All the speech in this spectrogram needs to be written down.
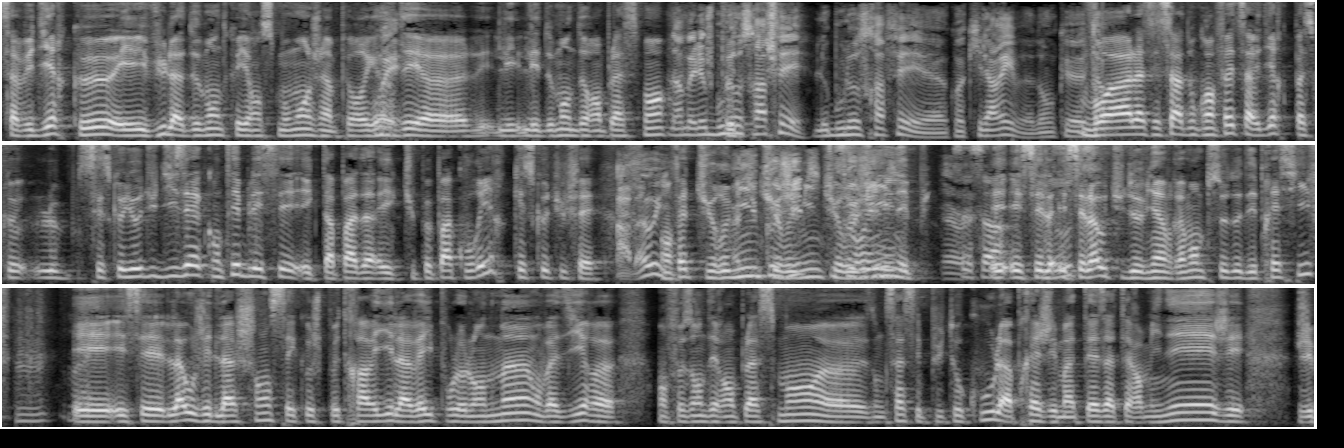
ça veut dire que, et vu la demande qu'il y a en ce moment, j'ai un peu regardé euh, les, les, demandes de remplacement. Non, mais le boulot sera fait. Le boulot sera fait, euh, quoi qu'il arrive. Donc euh, voilà, c'est ça. Donc en fait, ça veut dire parce que c'est ce que Yodu disait quand t'es blessé et que t'as pas et que tu peux pas courir, qu'est-ce que tu fais Ah bah oui. En fait, tu rumines, ah, tu, rumines, tu, rumines, et puis et, c'est là où tu deviens vraiment pseudo dépressif. Mmh, et, et c'est là où j'ai de la chance, c'est que je peux travailler la veille pour le lendemain, on va dire, en faisant des remplacements. donc ça, c'est plutôt cool. Après, j'ai ma thèse à terminer, j'ai j'ai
